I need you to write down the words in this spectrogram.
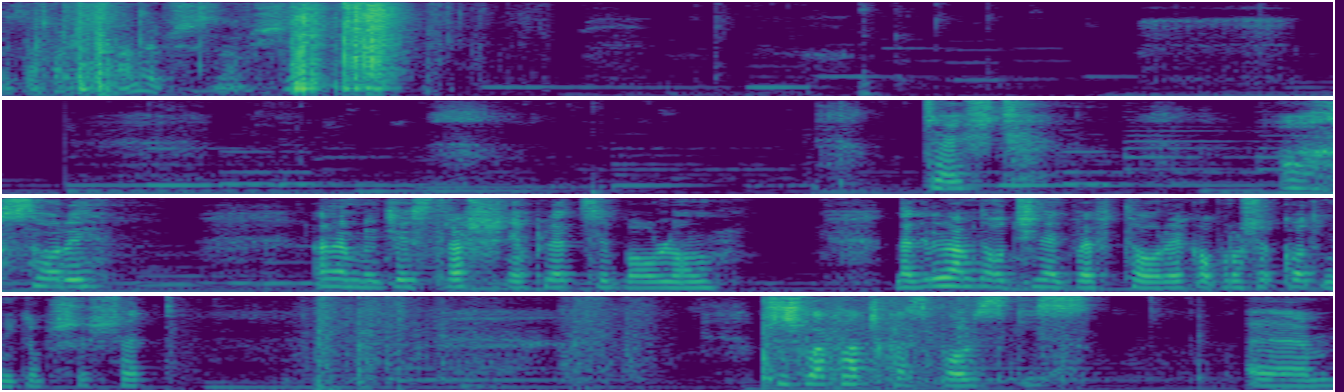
jest zapakowany, przyznam się. Cześć. Och, sorry, ale mnie strasznie plecy bolą. Nagrywam ten odcinek we wtorek. O proszę, kot mi tu przyszedł. Przyszła paczka z Polski z em,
